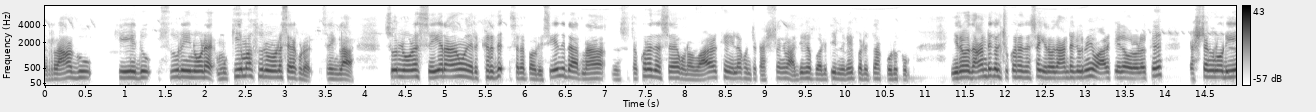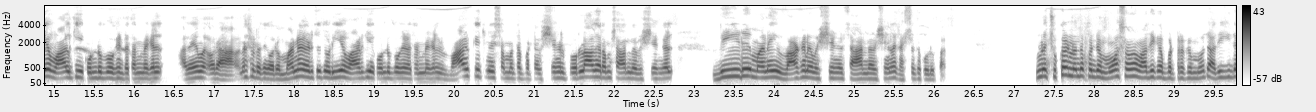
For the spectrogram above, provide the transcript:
ராகு கேது சூரியனோட முக்கியமாக சூரியனோட சேரக்கூடாது சரிங்களா? சூரியனோட சேராமல் இருக்கிறது சிறப்பு. அப்படி சேர்ந்துட்டாருன்னா இந்த சுக்கர தசை உங்களோட வாழ்க்கையில கொஞ்சம் கஷ்டங்களை அதிகப்படுத்தி மிகைப்படுத்தா கொடுக்கும். இருபது ஆண்டுகள் சுக்கர தசை இருபது ஆண்டுகளுமே வாழ்க்கையில ஓரளவுக்கு கஷ்டங்களோடையே வாழ்க்கையை கொண்டு போகின்ற தன்மைகள் அதே மாதிரி ஒரு என்ன சொல்றதுங்க ஒரு மன அழுத்தத்தோடையே வாழ்க்கையை கொண்டு போகின்ற தன்மைகள் வாழ்க்கை துணை சம்பந்தப்பட்ட விஷயங்கள் பொருளாதாரம் சார்ந்த விஷயங்கள் வீடு மனை வாகன விஷயங்கள் சார்ந்த விஷயங்கள் கஷ்டத்தை கொடுப்பார். இன்னும் சுக்கரன் வந்து கொஞ்சம் மோசமா பாதிக்கப்பட்டிருக்கும் போது அதீத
